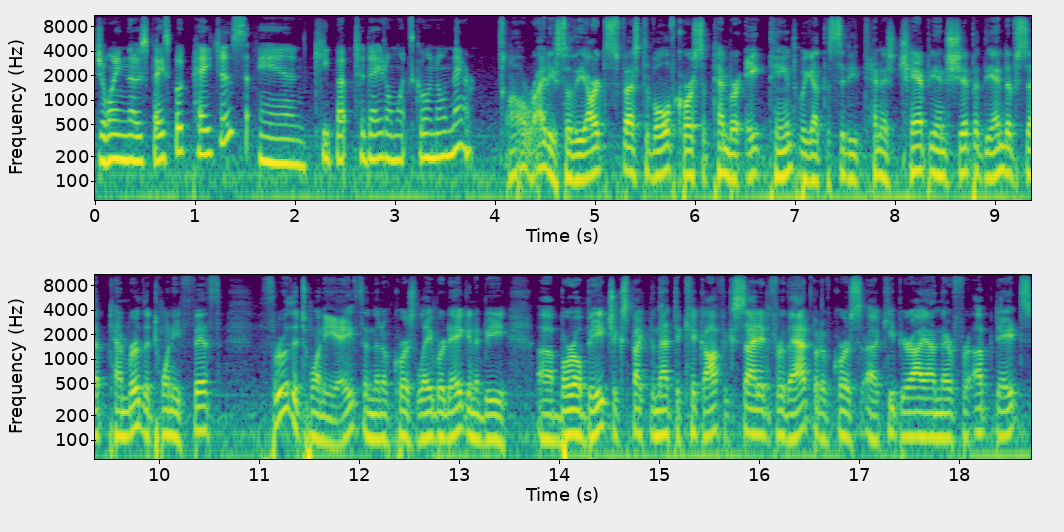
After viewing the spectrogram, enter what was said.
join those Facebook pages and keep up to date on what's going on there. Alrighty, so the Arts Festival, of course, September 18th. We got the City Tennis Championship at the end of September, the 25th through the 28th. And then, of course, Labor Day going to be uh, Borough Beach, expecting that to kick off. Excited for that, but of course, uh, keep your eye on there for updates.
